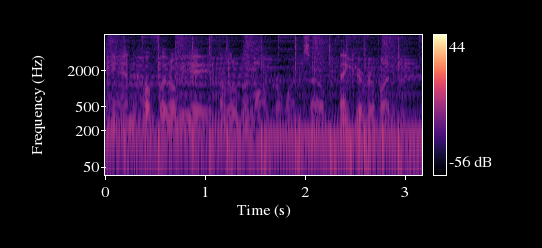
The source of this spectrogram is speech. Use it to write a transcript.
and hopefully it'll be a, a little bit longer one. So thank you, everybody.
